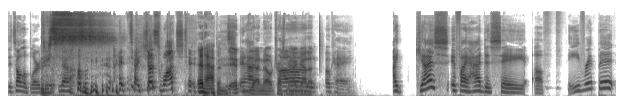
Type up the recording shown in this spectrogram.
it's all a blur to me. No, I, I just watched it. it happens. It- It hap- yeah, no, trust me, I get Um, it. Okay. I guess if I had to say a favorite bit,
